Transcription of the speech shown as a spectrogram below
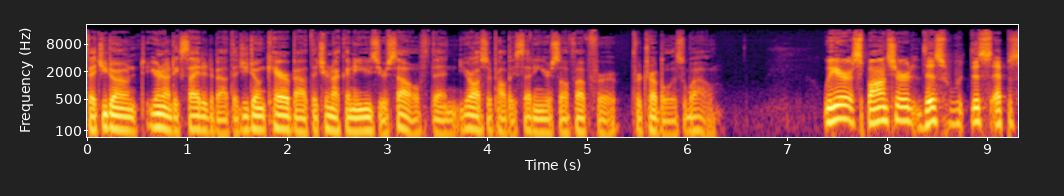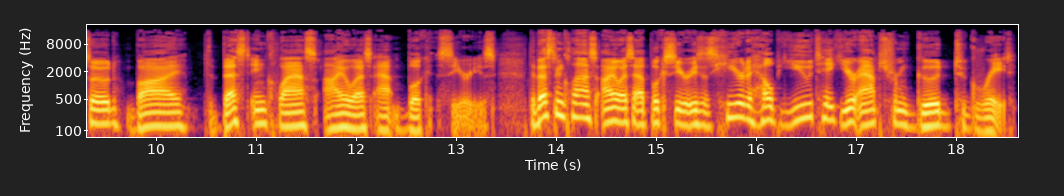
that you don't, you're not excited about, that you don't care about, that you're not going to use yourself, then you're also probably setting yourself up for for trouble as well. We are sponsored this this episode by the Best in Class iOS App Book Series. The Best in Class iOS App Book Series is here to help you take your apps from good to great.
